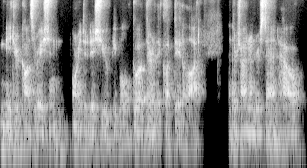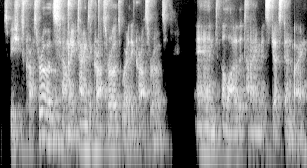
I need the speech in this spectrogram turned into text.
major conservation oriented issue. People go out there and they collect data a lot and they're trying to understand how species cross roads, how many times they cross roads, where they cross roads. And a lot of the time it's just done by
